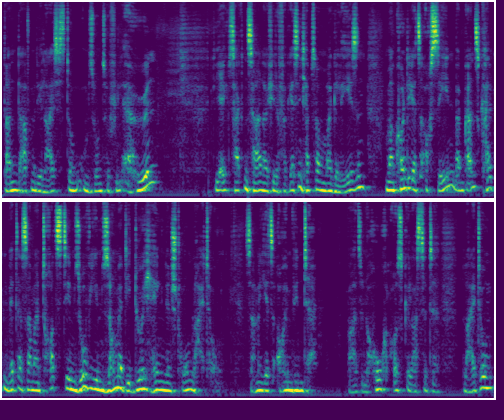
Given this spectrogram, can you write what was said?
dann darf man die Leistung um so und so viel erhöhen. Die exakten Zahlen habe ich wieder vergessen, ich habe es aber mal gelesen. Und man konnte jetzt auch sehen, beim ganz kalten Wetter sah man trotzdem so wie im Sommer die durchhängenden Stromleitungen. Das sah man jetzt auch im Winter. War also eine hoch ausgelastete Leitung,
